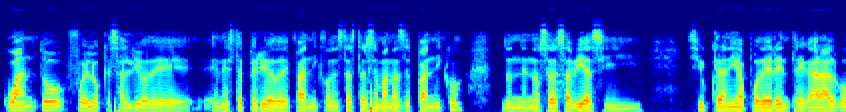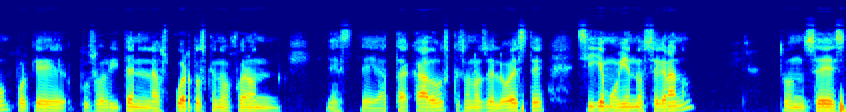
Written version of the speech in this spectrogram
cuánto fue lo que salió de en este periodo de pánico, en estas tres semanas de pánico, donde no se sabía si, si Ucrania iba a poder entregar algo, porque pues ahorita en los puertos que no fueron este, atacados, que son los del oeste, sigue moviéndose grano. Entonces,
